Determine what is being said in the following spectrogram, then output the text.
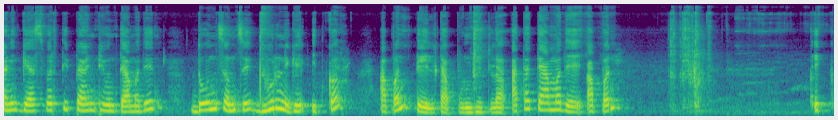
आणि गॅसवरती पॅन ठेवून त्यामध्ये दोन चमचे धूर निघेल इतकं आपण तेल तापून घेतलं. आता त्यामध्ये आपण एक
